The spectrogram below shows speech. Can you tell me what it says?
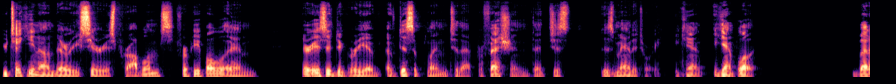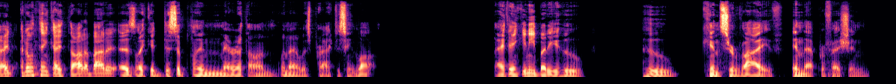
you're taking on very serious problems for people. And there is a degree of, of discipline to that profession that just is mandatory. You can't you can't blow it. But I, I don't think I thought about it as like a discipline marathon when I was practicing law. I think anybody who who can survive in that profession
